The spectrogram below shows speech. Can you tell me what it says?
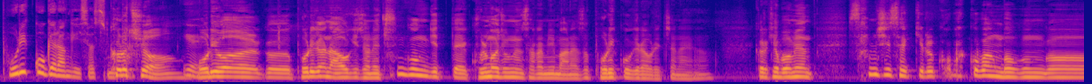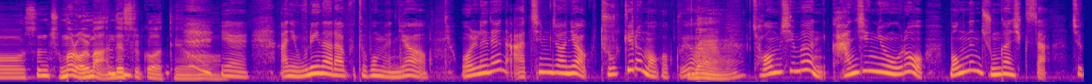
보릿고개란 게 있었습니다. 그렇죠. 예. 보리월 그 보리가 나오기 전에 춘궁기 때 굶어 죽는 사람이 많아서 보릿고기라고 그랬잖아요. 그렇게 보면 삼시세끼를 꼬박꼬박 먹은 것은 정말 얼마 안 됐을 것 같아요. 예. 아니 우리나라부터 보면요. 원래는 아침 저녁 두 끼를 먹었고요. 네. 점심은 간식용으로 먹는 중간 식사, 즉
